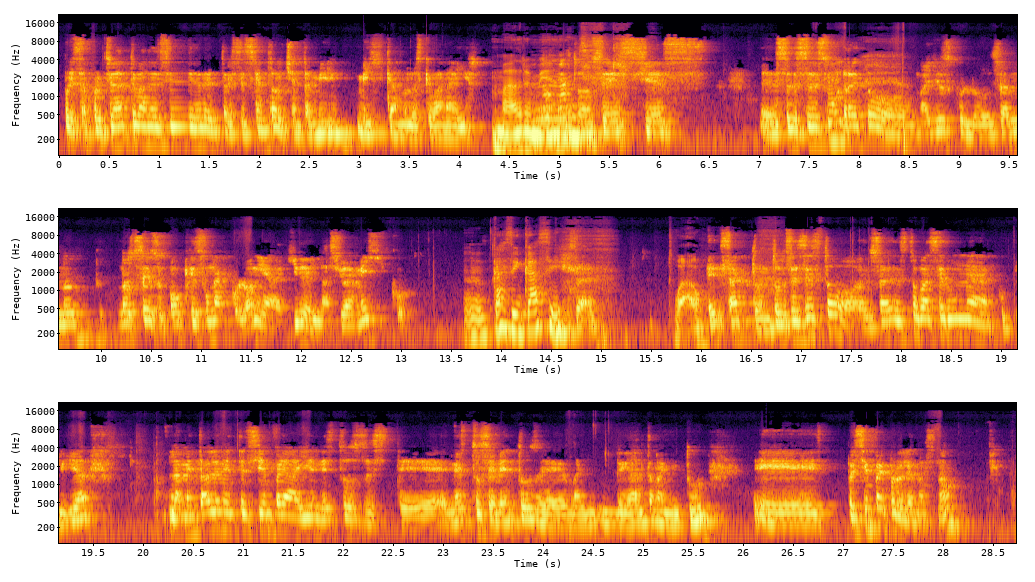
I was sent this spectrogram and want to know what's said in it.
pues aproximadamente van a ser entre 60 y 80 mil mexicanos los que van a ir. Madre mía. Entonces, si es, es, es, un reto mayúsculo. O sea, no, no sé, supongo que es una colonia aquí de la Ciudad de México. Mm, casi, casi. O sea, wow. Exacto. Entonces, esto, o sea, esto va a ser una complejidad. Lamentablemente siempre hay en estos, este, en estos eventos de, de alta magnitud, eh, pues siempre hay problemas, ¿no?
